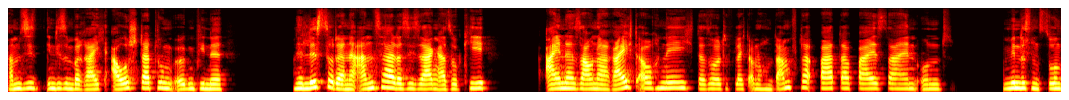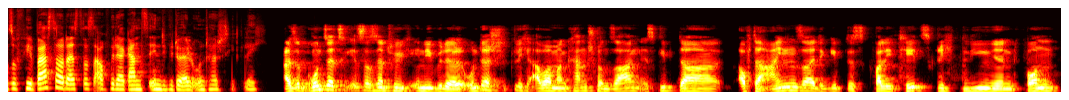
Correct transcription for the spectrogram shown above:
Haben Sie in diesem Bereich Ausstattung irgendwie eine, eine Liste oder eine Anzahl, dass Sie sagen, also okay, eine Sauna reicht auch nicht, da sollte vielleicht auch noch ein Dampfbad dabei sein und mindestens so und so viel Wasser oder ist das auch wieder ganz individuell unterschiedlich? Also grundsätzlich ist das natürlich individuell unterschiedlich, aber man kann schon sagen, es gibt da auf der einen Seite gibt es Qualitätsrichtlinien von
